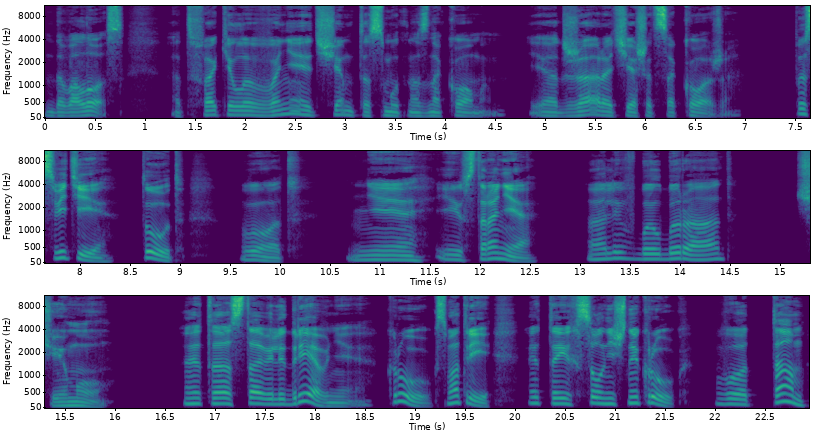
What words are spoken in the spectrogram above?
до волос. От факела воняет чем-то смутно знакомым, и от жара чешется кожа. «Посвети, тут, вот, не и в стороне. Алиф был бы рад». «Чему?» «Это оставили древние. Круг, смотри, это их солнечный круг. Вот там,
